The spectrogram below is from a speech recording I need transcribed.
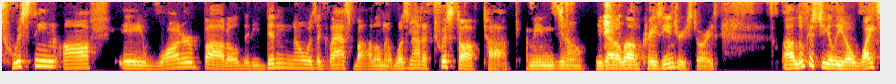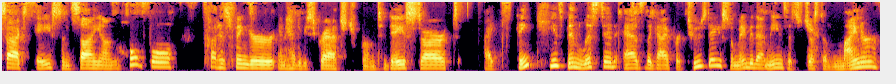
twisting off a water bottle that he didn't know was a glass bottle and it was not a twist off top. I mean, you know, you gotta love crazy injury stories. Uh, Lucas Giolito, White Sox ace and Cy Young hopeful, cut his finger and had to be scratched from today's start. I think he's been listed as the guy for Tuesday, so maybe that means it's just a minor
